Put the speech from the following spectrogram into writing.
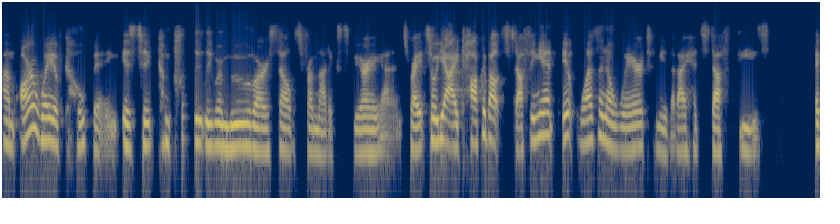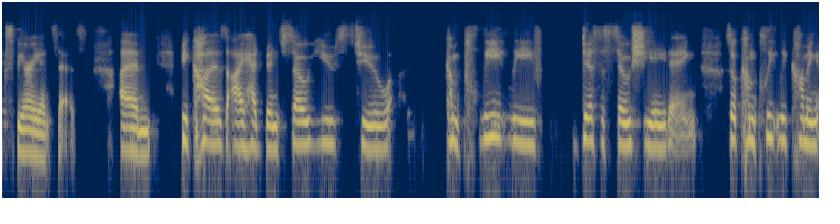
um, our way of coping is to completely remove ourselves from that experience, right? So, yeah, I talk about stuffing it. It wasn't aware to me that I had stuffed these experiences um, because I had been so used to completely disassociating. So, completely coming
